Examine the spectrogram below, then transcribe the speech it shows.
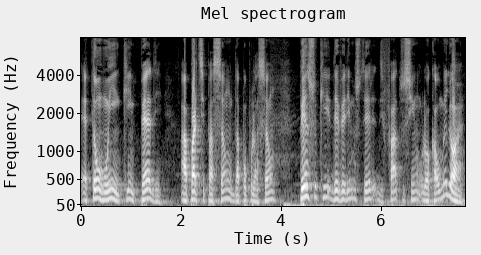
é tão ruim que impede a participação da população. Penso que deveríamos ter, de fato, sim, um local melhor.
